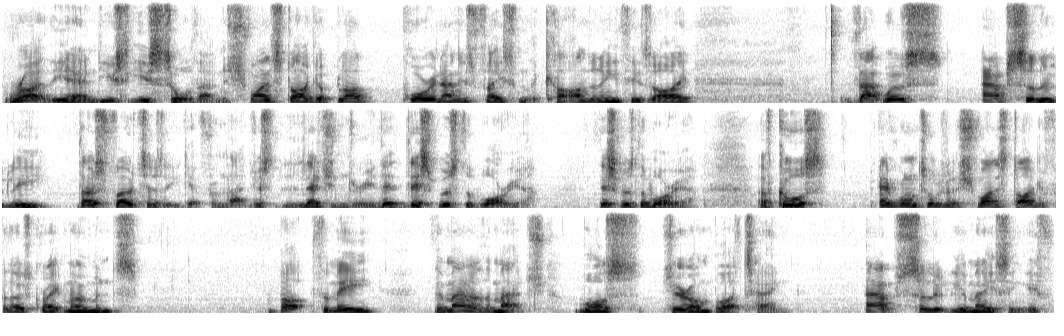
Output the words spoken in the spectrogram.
right at the end, you you saw that, and Schweinsteiger blood pouring down his face from the cut underneath his eye. That was absolutely those photos that you get from that just legendary. This was the warrior. This was the warrior. Of course, everyone talks about Schweinsteiger for those great moments, but for me, the man of the match was Jerome Boateng. Absolutely amazing. If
